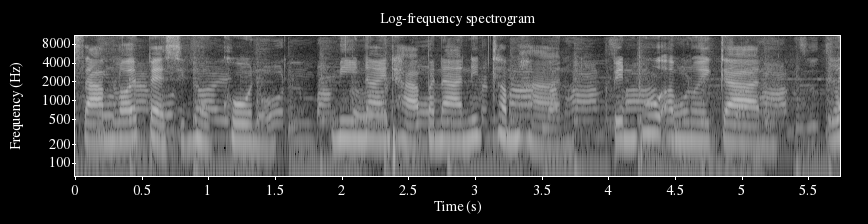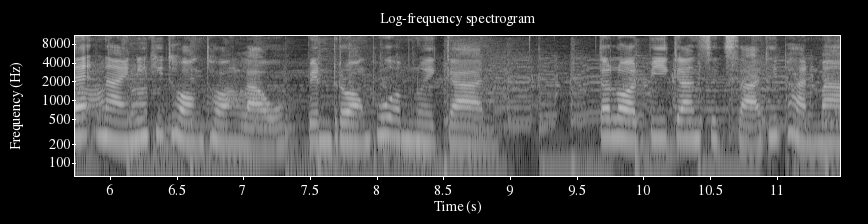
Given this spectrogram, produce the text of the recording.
386 คน มีนายถาปนานิตคำหาร เป็นผู้อำนวยการ และนายนิธิทองทองเหลา เป็นรองผู้อำนวยการ ตลอดปีการศึกษาที่ผ่านมา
